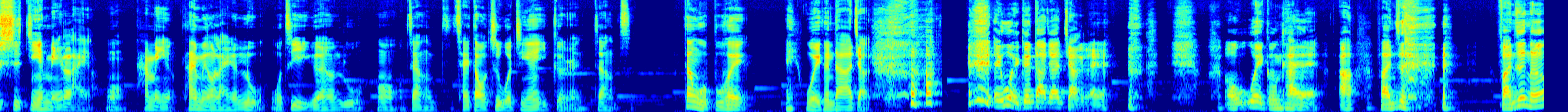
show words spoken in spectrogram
视今天没来哦，他没有，他没有来录，我自己一个人录哦，这样子才导致我今天一个人这样子。但我不会，哎，我也跟大家讲。哎，我也跟大家讲嘞，哦，我也公开嘞啊，反正 反正呢，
